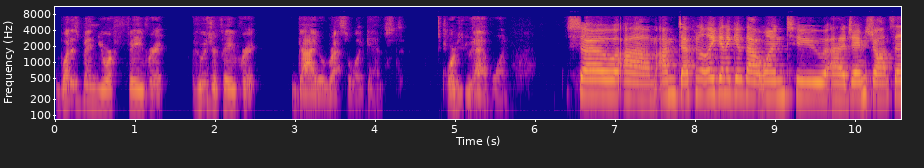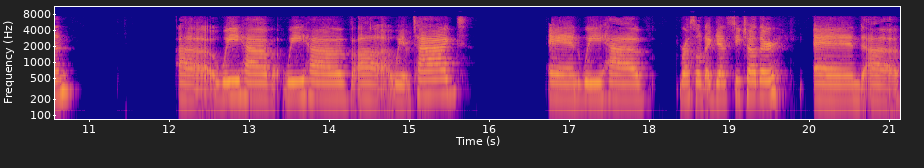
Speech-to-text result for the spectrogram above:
what has been your favorite? Who's your favorite guy to wrestle against, or do you have one? So um, I'm definitely gonna give that one to uh, James Johnson. Uh, we have we have uh, we have tagged and we have wrestled against each other and uh,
